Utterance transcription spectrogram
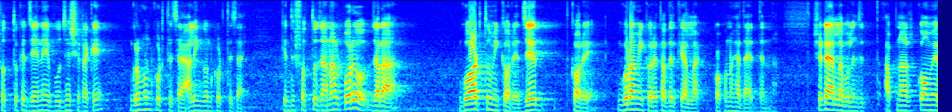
সত্যকে জেনে বুঝে সেটাকে গ্রহণ করতে চায়, আলিঙ্গন করতে চায়। কিন্তু সত্য জানার পরেও যারা গোয়ার তুমি করে, জেদ করে, গোরামি করে, তাদেরকে আল্লাহ কখনো হেদায়ত দেন না। সেটাই আল্লাহ বলেন যে, আপনার কমের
